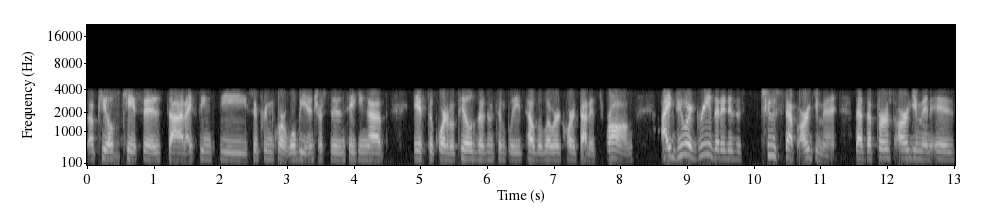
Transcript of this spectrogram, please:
appeals cases that I think the Supreme Court will be interested in taking up if the Court of Appeals doesn't simply tell the lower court that it's wrong. I do agree that it is a two step argument. That the first argument is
